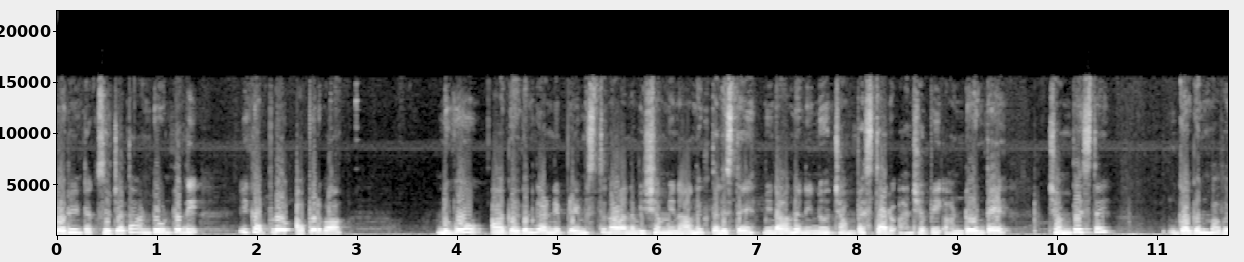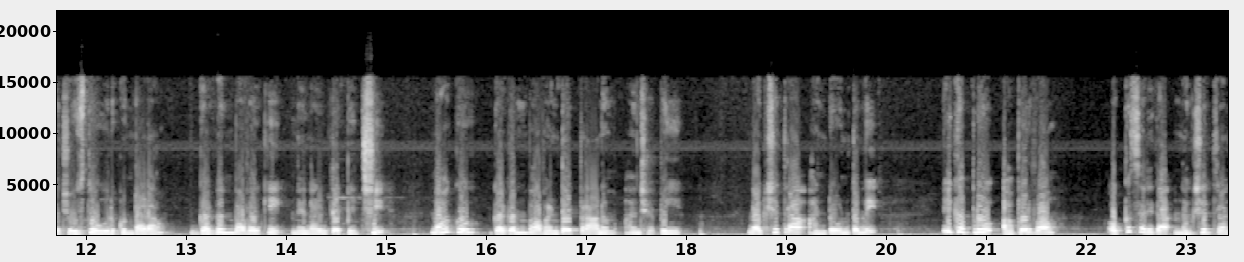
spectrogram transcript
గోరింటాక్ సుజాత అంటూ ఉంటుంది. ఇక అప్పుడు అపూర్వ నువ్వు ఆ గగన్ గారిని ప్రేమిస్తున్నావు అన్న విషయం మీ నాన్నకు తెలిస్తే మీ నాన్న నిన్ను చంపేస్తారు అని చెప్పి అంటూ ఉంటే చంపేస్తే గగన్ బావ చూస్తూ ఊరుకుంటాడా? గగన్ బావకి నేనంటే పిచ్చి. నాకు గగన్ బావ అంటే ప్రాణం అని చెప్పి నక్షత్ర అంటూ ఉంటుంది. ఇకప్పుడు అపూర్వ ఒక్కసారిగా నక్షత్ర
